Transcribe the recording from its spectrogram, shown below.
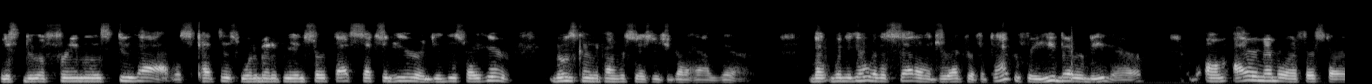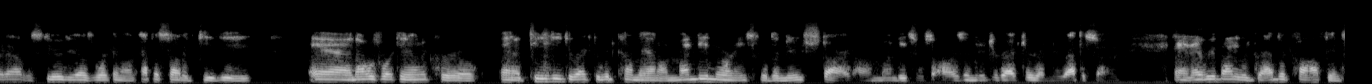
Let's do a frame, let's do that. Let's cut this. What about if we insert that section here and do this right here? Those kind of conversations you're going to have there. But when you get with a set on a director of photography, you better be there. Um, I remember when I first started out in the studios working on episodic TV, and I was working on a crew, and a TV director would come in on Monday mornings for the new start. On Mondays, there's always a new director, a new episode, and everybody would grab their coffee and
